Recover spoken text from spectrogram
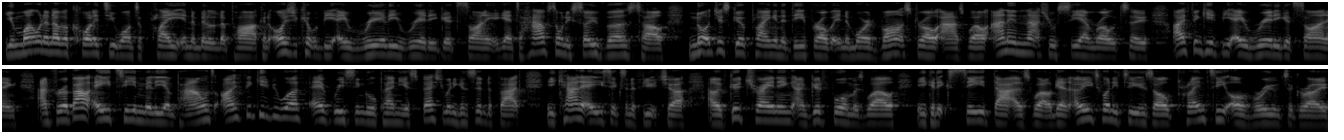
you might want another quality one to play in the middle of the park. And Cook would be a really, really good signing. Again, to have someone who's so versatile, not just good playing in the deep role, but in the more advanced role as well, and in the natural CM role too, I think he'd be a really good signing. And for about £18 million, I think he'd be worth every single penny, especially when you consider the fact he can at 86 in the future, and with good training and good form as well, he could exceed that as well. Again, only 22 years old, plenty of room to grow.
